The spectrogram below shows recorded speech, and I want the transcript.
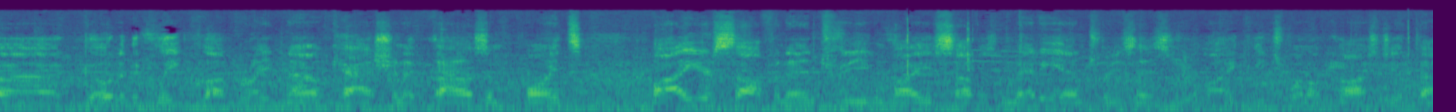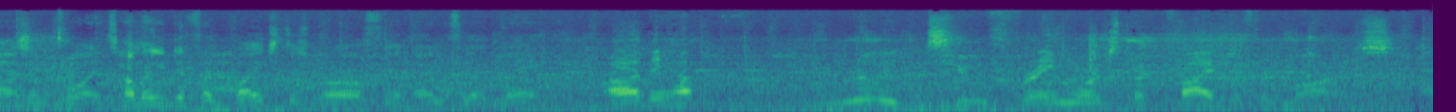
uh, go to the Glee Club right now. Cash in a thousand points. Buy yourself an entry. You can buy yourself as many entries as you like. Each one will cost you a thousand points. How many different bikes does Royal Enfield make? uh, they have really two frameworks, but five different models.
